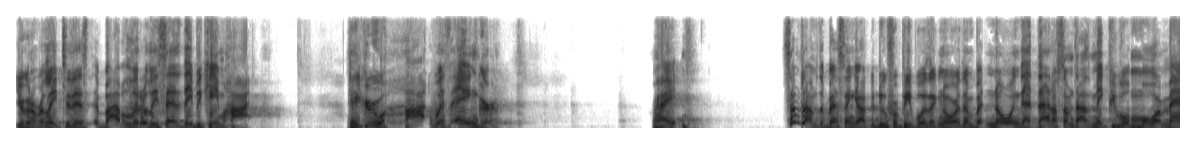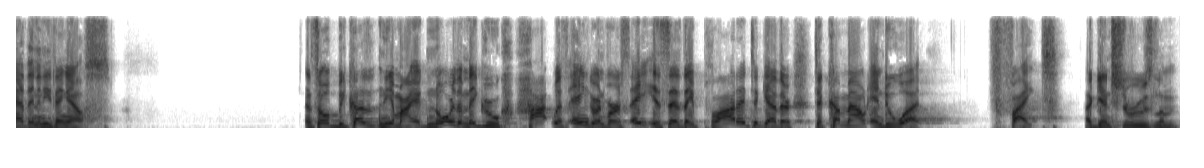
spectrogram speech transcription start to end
you're going to relate to this. The Bible literally says they became hot. They grew hot with anger, right? Sometimes the best thing y'all can do for people is ignore them, but knowing that that'll sometimes make people more mad than anything else. And so, because Nehemiah ignored them, they grew hot with anger. In verse 8, it says they plotted together to come out and do what? Fight against Jerusalem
